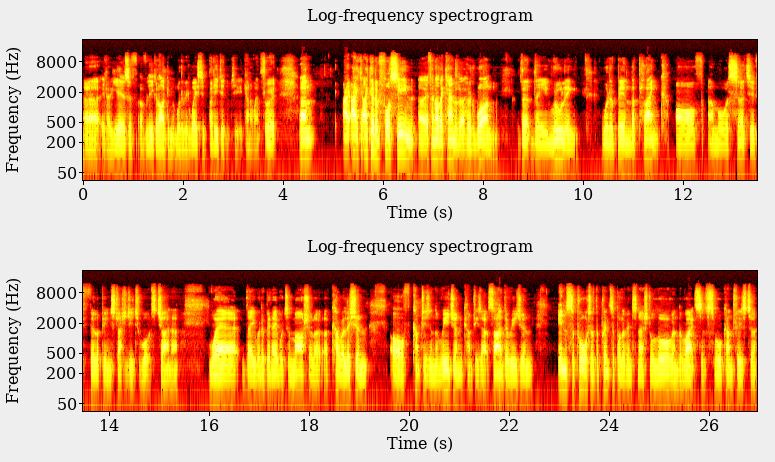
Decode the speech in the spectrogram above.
uh, you know, years of, of, legal argument would have been wasted. But he didn't. He kind of went through it. Um, I, I, I, could have foreseen uh, if another candidate had won that the ruling would have been the plank of a more assertive Philippine strategy towards China, where they would have been able to marshal a, a coalition of countries in the region, countries outside the region, in support of the principle of international law and the rights of small countries to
